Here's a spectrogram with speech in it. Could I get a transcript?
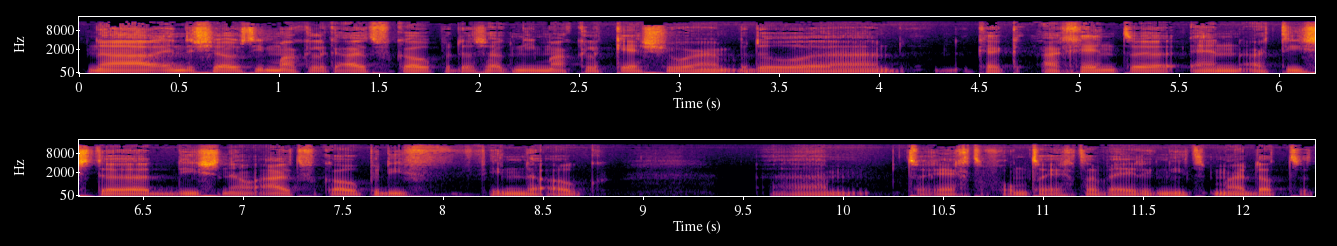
Nou, en de shows die makkelijk uitverkopen, dat is ook niet makkelijk cash hoor. Ik bedoel, eh, kijk, agenten en artiesten die snel uitverkopen, die vinden ook ehm, terecht of onterecht, dat weet ik niet. Maar dat,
